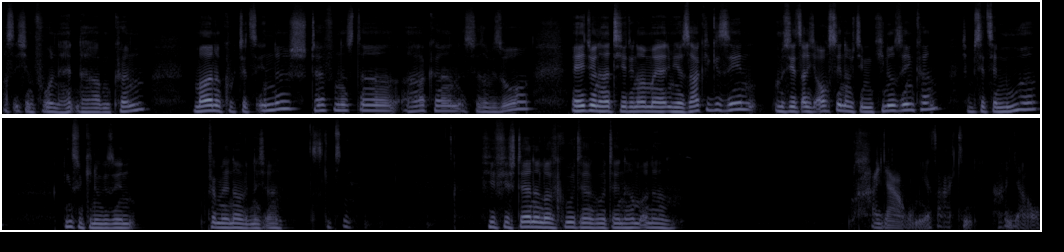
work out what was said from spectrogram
Was ich empfohlen hätte haben können. Manu guckt jetzt Indisch, Steffen ist da, Hakan ist ja sowieso. Adrian hat hier den neuen Miyazaki gesehen. Müsste ich jetzt eigentlich auch sehen, damit ich den im Kino sehen kann. Ich habe bis jetzt ja nur Dings im Kino gesehen. Fällt mir der Name nicht ein. Das gibt's nicht. Vier, vier Sterne läuft gut, ja gut, den haben alle. Hayao Miyazaki. Hayao.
